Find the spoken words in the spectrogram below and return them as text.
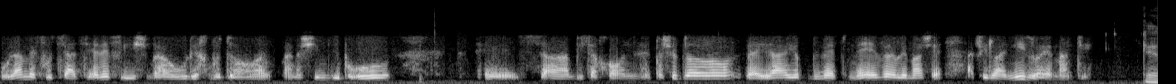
אולם מפוצץ, אלף איש באו לכבודו, אנשים דיברו, אה, שר הביטחון, זה פשוט לא, זה היה באמת מעבר למה שאפילו אני לא האמנתי. כן.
